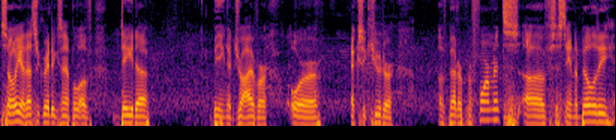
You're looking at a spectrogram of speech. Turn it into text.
So, yeah, that's a great example of data being a driver or executor of better performance, of sustainability,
